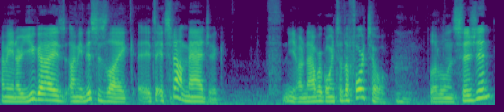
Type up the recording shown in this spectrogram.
I mean, are you guys, I mean, this is like, it's, it's not magic. You know, now we're going to the fourth toe. Mm. Little incision.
